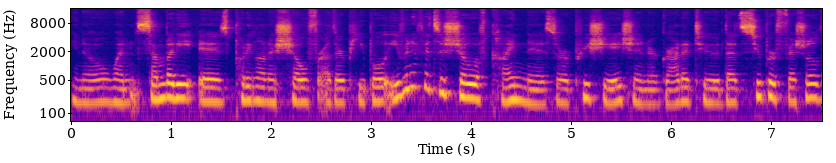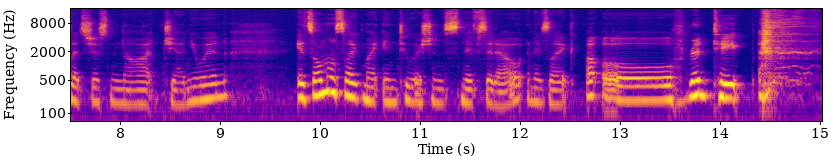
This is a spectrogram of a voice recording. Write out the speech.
You know, when somebody is putting on a show for other people, even if it's a show of kindness or appreciation or gratitude that's superficial, that's just not genuine, it's almost like my intuition sniffs it out and is like, uh oh, red tape.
